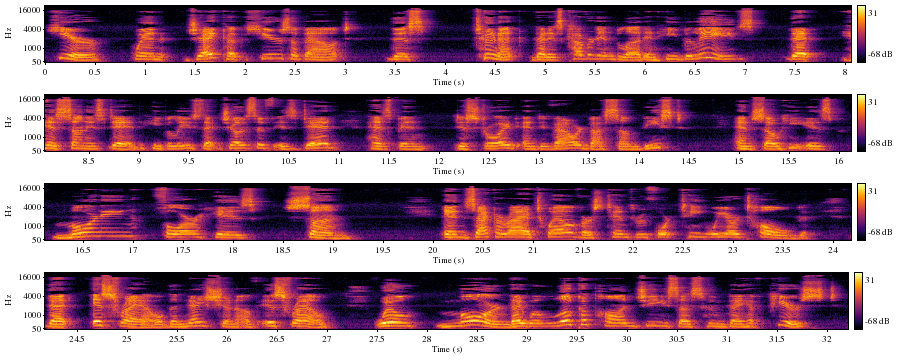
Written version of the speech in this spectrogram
here when Jacob hears about this tunic that is covered in blood and he believes that his son is dead. He believes that Joseph is dead has been destroyed and devoured by some beast. And so he is mourning for his son. In Zechariah 12 verse 10 through 14, we are told that Israel, the nation of Israel, will mourn. They will look upon Jesus whom they have pierced,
